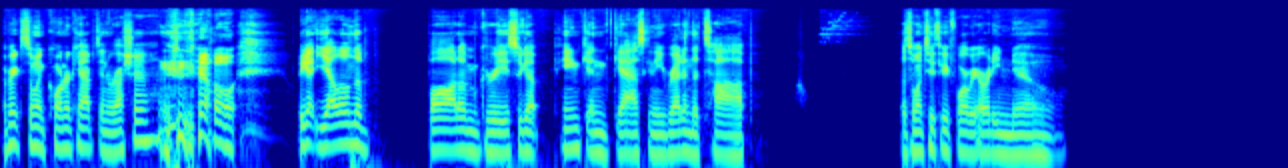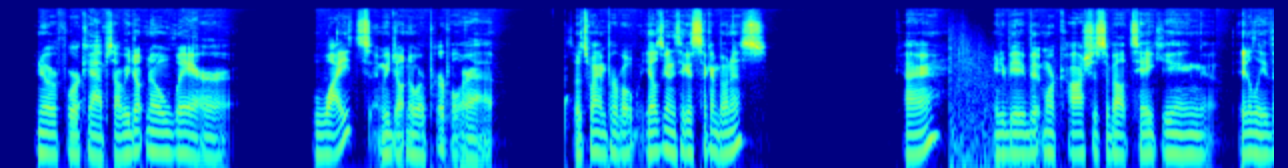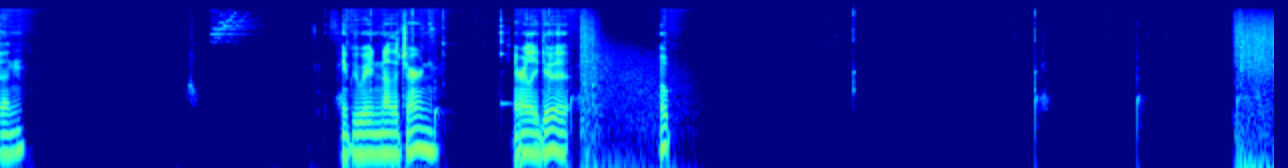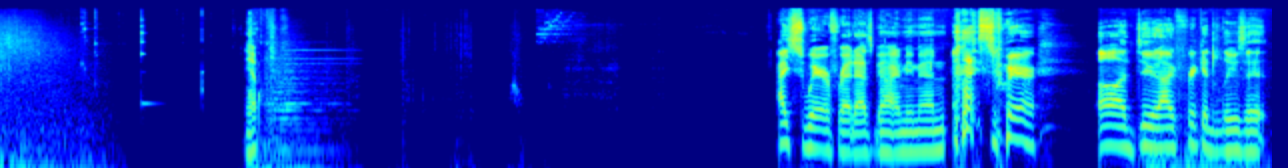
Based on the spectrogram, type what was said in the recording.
I break someone corner capped in Russia? no. We got yellow in the bottom, grease. We got pink and Gascony, red in the top. That's one, two, three, four. We already know. We know where four caps are. We don't know where white, and we don't know where purple are at. So it's white and purple. Yellow's going to take a second bonus. Okay. Need to be a bit more cautious about taking Italy then. I think we wait another turn. Can't really do it. Oh. Yep. I swear if Red has behind me, man. I swear. Oh, dude, I freaking lose it.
